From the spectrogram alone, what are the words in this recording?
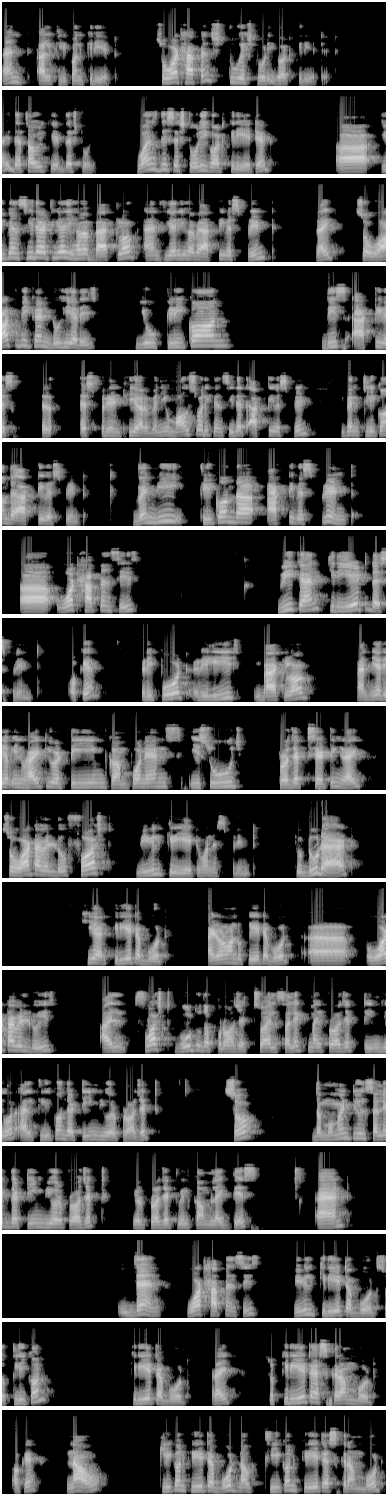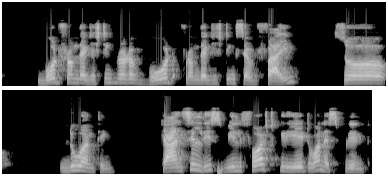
and i'll click on create. So what happens? To a story got created right? That's how we create the story once this story got created uh, you can see that here you have a backlog and here you have active sprint right? So what we can do here is you click on this active uh, sprint here. When you mouse over you can see that active sprint you can click on the active sprint. When we click on the active sprint uh, what happens is we can create the sprint okay report release backlog and here you have invite your team components issues project setting right so what i will do first we will create one sprint to do that here create a board i don't want to create a board uh, what i will do is I'll first go to the project. So I'll select my project team viewer. I'll click on the team viewer project. So the moment you'll select the team viewer project, your project will come like this. And then what happens is we will create a board. So click on create a board, right? So create a scrum board. Okay. Now click on create a board. Now click on create a scrum board board from the existing product board from the existing saved file so do one thing cancel this we'll first create one sprint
